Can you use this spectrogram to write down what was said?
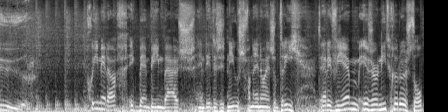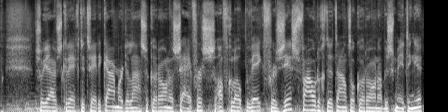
uur. Goedemiddag, ik ben Bien Buis en dit is het nieuws van NOS op 3. Het RIVM is er niet gerust op. Zojuist kreeg de Tweede Kamer de laatste coronacijfers. Afgelopen week verzesvoudigde het aantal coronabesmettingen.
